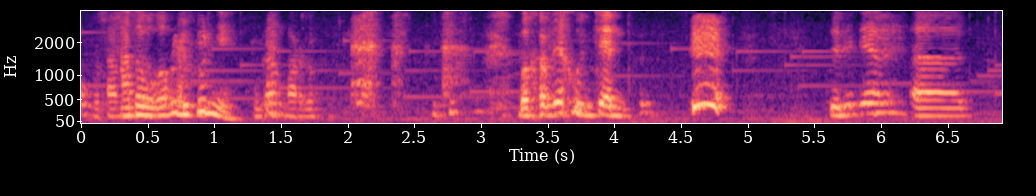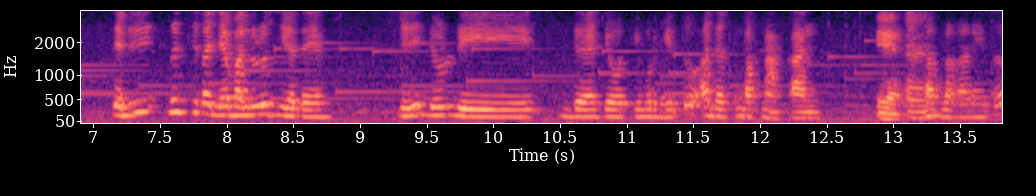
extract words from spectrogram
Oh, atau bokap lu dukunnya? Bukan baru. Bokapnya kuncen. jadi dia eh, jadi itu cerita zaman dulu sih katanya. Jadi dulu di daerah Jawa Timur gitu ada tempat makan. Iya. tempat makan itu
